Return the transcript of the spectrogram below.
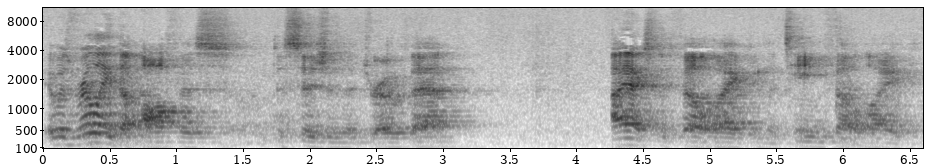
It was really the office decision that drove that. I actually felt like, and the team felt like,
